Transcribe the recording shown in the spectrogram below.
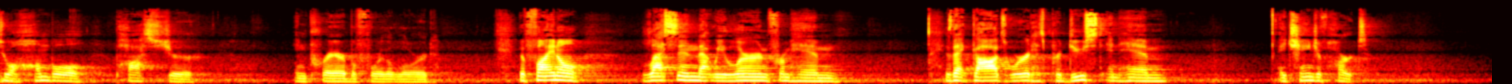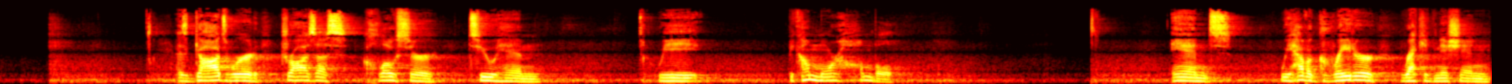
to a humble posture in prayer before the Lord. The final lesson that we learn from him is that God's word has produced in him a change of heart. As God's word draws us closer to him, we become more humble. And we have a greater recognition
